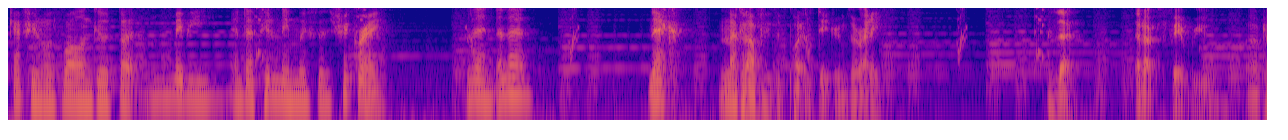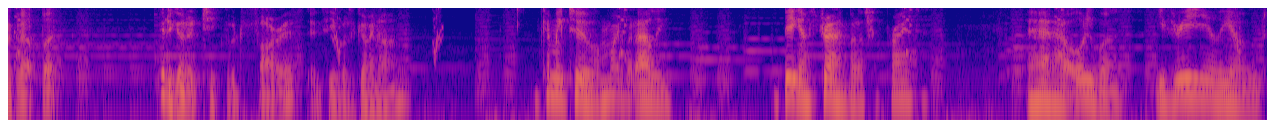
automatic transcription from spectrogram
Capturing was well and good, but maybe end up hitting him with a shrink ray. And then, and then... Nick! It off with the pointless daydreams already. Then, that to favor you. I'll talk it up, but... Good to go to Teakwood Forest and see what's going on. I'm coming too. I'm worried about Ali. Big and strong, but I was surprised had how old he was. He's really old.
